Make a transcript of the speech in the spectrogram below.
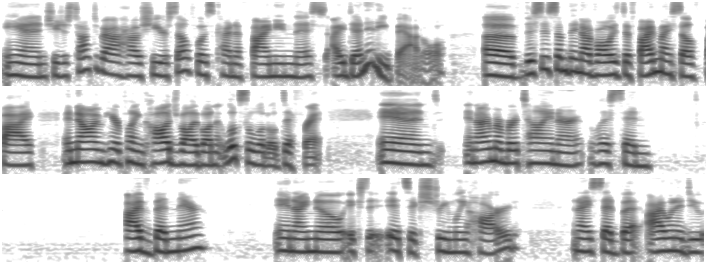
and she just talked about how she herself was kind of finding this identity battle of this is something I've always defined myself by and now I'm here playing college volleyball and it looks a little different. And and I remember telling her, "Listen, I've been there and I know it's, it's extremely hard." And I said, "But I want to do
